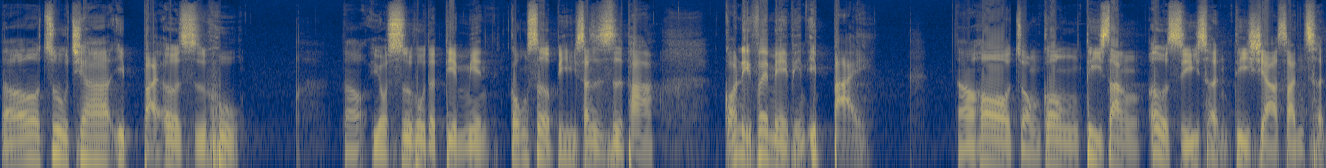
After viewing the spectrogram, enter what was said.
然后住家一百二十户，然后有四户的店面，公设比三十四趴，管理费每平一百。然后总共地上二十一层，地下三层。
